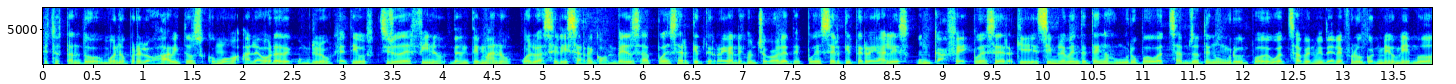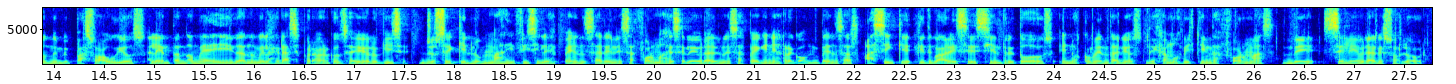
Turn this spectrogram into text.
Esto es tanto bueno para los hábitos como a la hora de cumplir objetivos. Si yo defino de antemano cuál va a ser esa recompensa, puede ser que te regales un chocolate, puede ser que te regales un café, puede ser que simplemente tengas un grupo de WhatsApp. Yo tengo un grupo de WhatsApp en mi teléfono conmigo mismo donde me paso audios alentándome y dándome las gracias por haber conseguido lo que hice. Yo sé que lo más difícil es pensar en esas formas de celebrar, en esas pequeñas recompensas, así ¿qué te parece si entre todos en los comentarios dejamos distintas formas de celebrar esos logros?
